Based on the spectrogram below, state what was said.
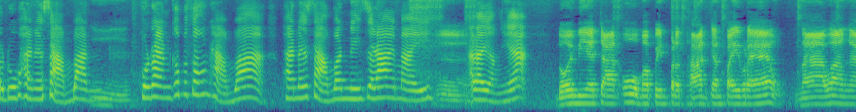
เราดูภายในสามวัน อืม คุณรันก็ต้องถามว่าภายในสามวันนี้จะได้ไหมเอออะไรอย่างเงี้ย โดยมีอาจารย์โอมาเป็นประธานกันไปแล้ว นาว่าไง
